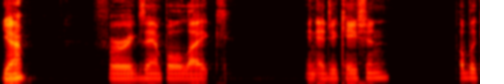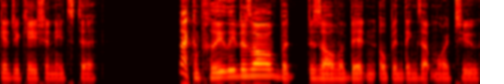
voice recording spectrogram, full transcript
Yeah. For example, like in education, public education needs to not completely dissolve, but dissolve a bit and open things up more to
